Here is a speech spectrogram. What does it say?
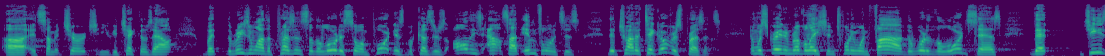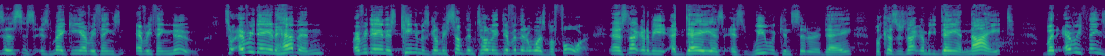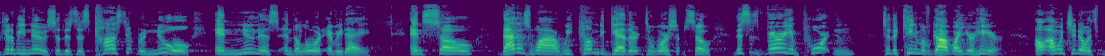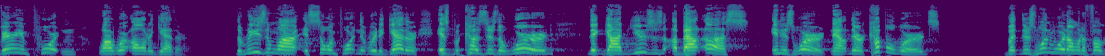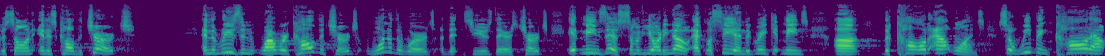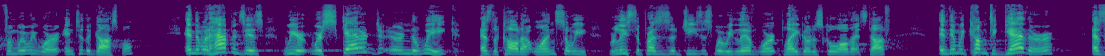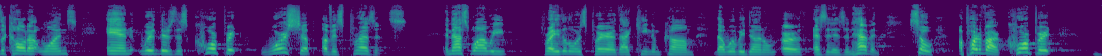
uh, at Summit Church, and you can check those out. But the reason why the presence of the Lord is so important is because there's all these outside influences that try to take over his presence. And what's great in Revelation 21 5, the word of the Lord says that Jesus is, is making everything, everything new. So every day in heaven, or every day in his kingdom is going to be something totally different than it was before. And it's not going to be a day as, as we would consider a day, because there's not going to be day and night, but everything's going to be new. So there's this constant renewal and newness in the Lord every day. And so that is why we come together to worship. So this is very important to the kingdom of God while you're here. I, I want you to know it's very important while we're all together. The reason why it's so important that we're together is because there's a word that God uses about us in His Word. Now, there are a couple words, but there's one word I want to focus on, and it's called the church. And the reason why we're called the church, one of the words that's used there is church, it means this. Some of you already know. Ecclesia in the Greek, it means uh, the called out ones. So we've been called out from where we were into the gospel. And then what happens is we're, we're scattered during the week as the called out ones. So we release the presence of Jesus where we live, work, play, go to school, all that stuff. And then we come together as the called out ones and where there's this corporate worship of his presence. And that's why we pray the Lord's Prayer, Thy kingdom come, Thy will be done on earth as it is in heaven. So a part of our corporate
